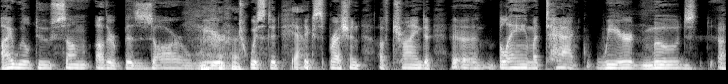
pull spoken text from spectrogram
I will do some other bizarre, weird, twisted Yeah. expression of trying to uh, blame, attack, weird moods, uh,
